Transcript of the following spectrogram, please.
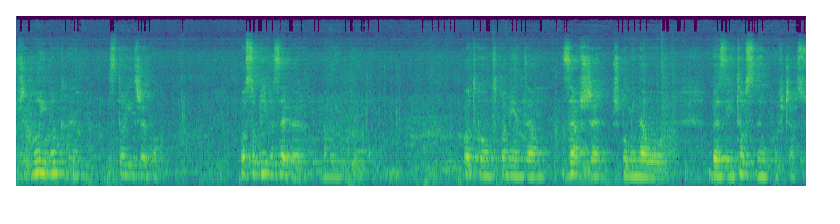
Przed moim oknem stoi drzewo. Osobliwy zegar na moim podwórku. Odkąd pamiętam, zawsze przypominało bezlitosny upływ czasu.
